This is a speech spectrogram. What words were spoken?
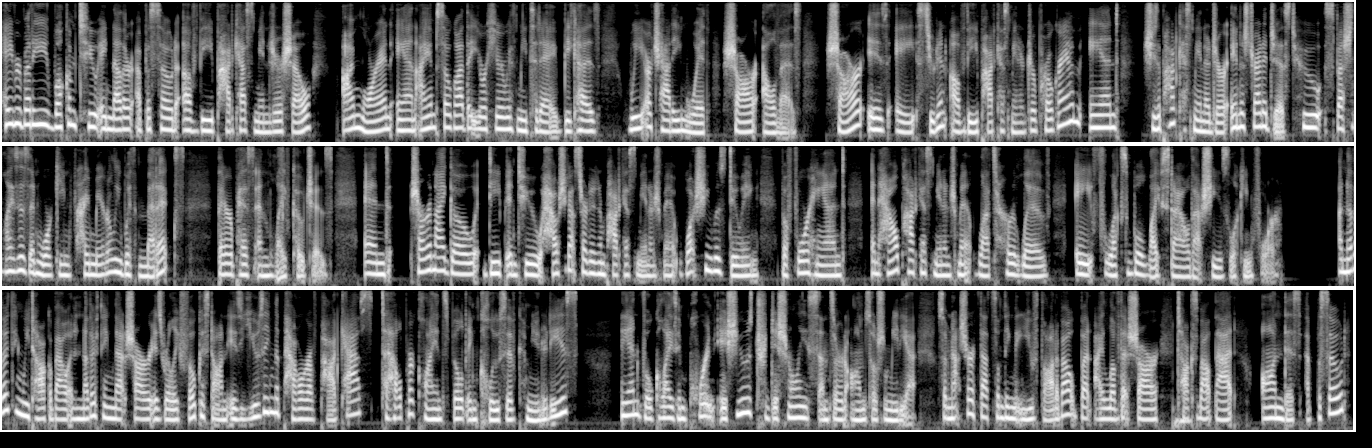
Hey, everybody, welcome to another episode of the Podcast Manager Show. I'm Lauren, and I am so glad that you're here with me today because we are chatting with Char Alves. Char is a student of the Podcast Manager program, and she's a podcast manager and a strategist who specializes in working primarily with medics, therapists, and life coaches. And Char and I go deep into how she got started in podcast management, what she was doing beforehand, and how podcast management lets her live a flexible lifestyle that she's looking for. Another thing we talk about, and another thing that Char is really focused on, is using the power of podcasts to help her clients build inclusive communities and vocalize important issues traditionally censored on social media. So I'm not sure if that's something that you've thought about, but I love that Char talks about that on this episode.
